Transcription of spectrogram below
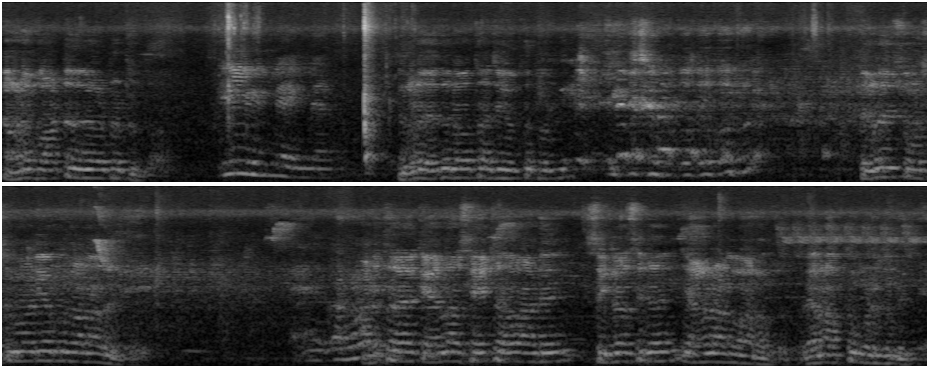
ഞങ്ങളെ പാട്ട് കേട്ടിട്ടുണ്ടോ? ഇല്ല ഇല്ല ഇല്ല. നിങ്ങൾ ഏത് ലോകത്താണ് ജീവിക്കുന്നത്? നിങ്ങൾ സോഷ്യൽ മീഡിയ ഒന്നും കാണാറില്ലേ? അടുത്ത കേരള സ്റ്റേറ്റ് അവാർഡ് സിംഗേഴ്സിന് ഞങ്ങളാണ് കാണുന്നത് വേറെ അർത്ഥം കൊടുക്കുന്നില്ലേ.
